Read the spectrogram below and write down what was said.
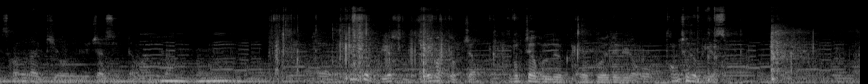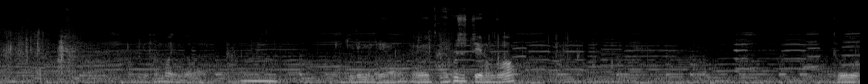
서늘한 기온을 유지할 수 있다고 합니다. 통째로 빌렸습니다. 저희밖에 없죠. 구독자분들 그걸 보여드리려고 통째로 빌렸습니다. 이게 3번인가 봐요. 누르면 돼요. 여기 다 해보셨죠 이런 거? 도르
